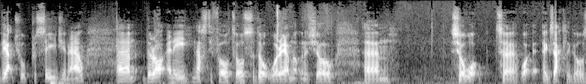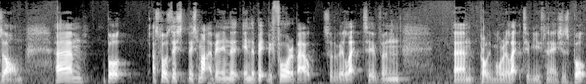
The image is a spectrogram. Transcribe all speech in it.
the actual procedure now. Um, there aren't any nasty photos, so don't worry. I'm not going to show um, show what uh, what exactly goes on. Um, but I suppose this, this might have been in the, in the bit before about sort of elective and um, probably more elective euthanasias, but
